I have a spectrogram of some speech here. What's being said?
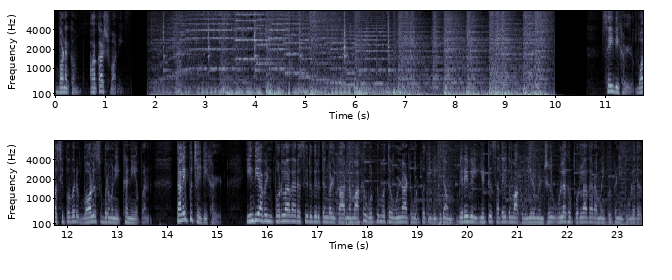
வணக்கம் ஆகாஷ்வாணி. செய்திகள் வாசிப்பவர் பாலசுப்ரமணி கன்னியப்பன். தலைப்புச் செய்திகள் இந்தியாவின் பொருளாதார சீர்திருத்தங்கள் காரணமாக ஒட்டுமொத்த உள்நாட்டு உற்பத்தி விகிதம் விரைவில் எட்டு சதவீதமாக உயரும் என்று உலக பொருளாதார அமைப்பு கணித்துள்ளது.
